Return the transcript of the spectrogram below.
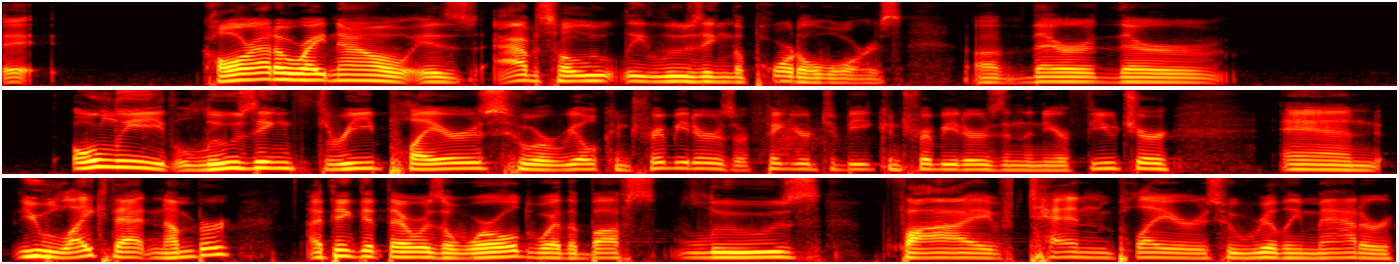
it, Colorado right now is absolutely losing the portal wars. Uh, they're they're only losing three players who are real contributors or figured to be contributors in the near future, and you like that number. I think that there was a world where the Buffs lose five, ten players who really matter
